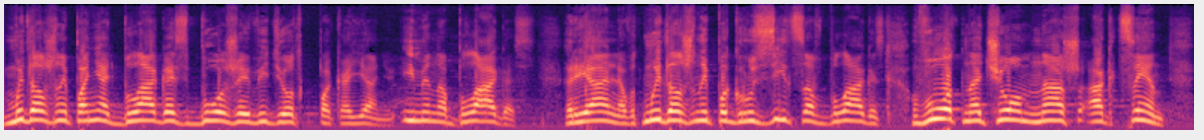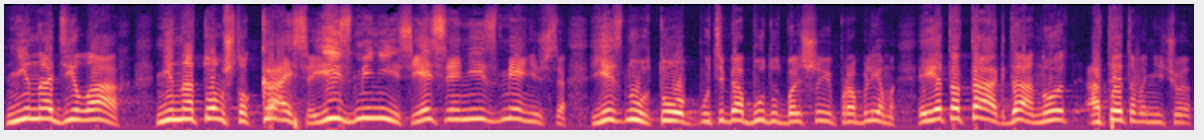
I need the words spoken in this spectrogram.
мы должны понять, благость Божия ведет к покаянию. Именно благость. Реально. Вот мы должны погрузиться в благость. Вот на чем наш акцент. Не на делах, не на том, что кайся и изменись. Если не изменишься, есть, ну, то у тебя будут большие проблемы. И это так, да, но от этого ничего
